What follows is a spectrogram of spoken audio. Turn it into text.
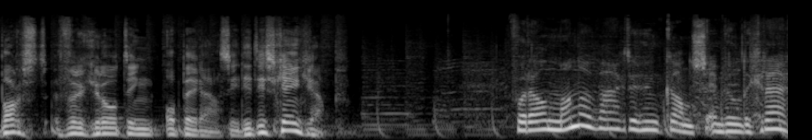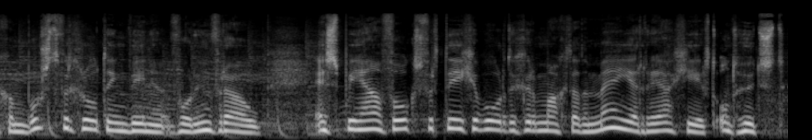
borstvergroting-operatie. Dit is geen grap. Vooral mannen waagden hun kans en wilden graag een borstvergroting winnen voor hun vrouw. SPA-volksvertegenwoordiger Magda de Meijer reageert onthutst.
